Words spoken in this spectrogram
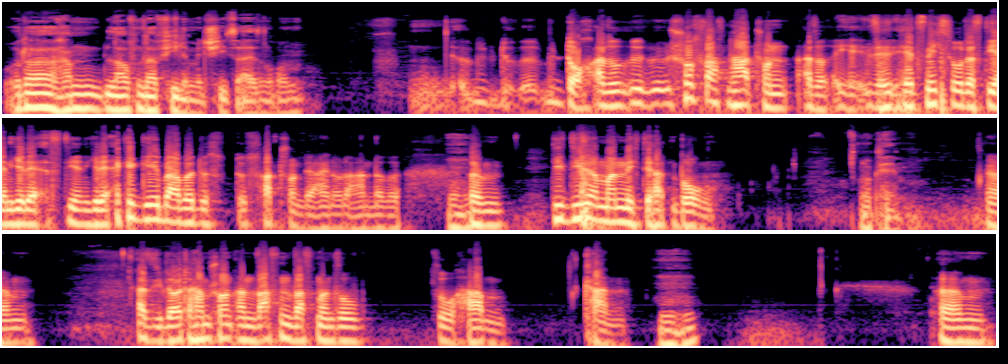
oder haben, laufen da viele mit Schießeisen rum? Doch, also äh, Schusswaffen hat schon, also jetzt nicht so, dass die an jeder, die an jeder Ecke gebe, aber das, das hat schon der ein oder andere. Mhm. Ähm, die, dieser Mann nicht, der hat einen Bogen. Okay. Ähm, also die Leute haben schon an Waffen, was man so, so haben kann. Mhm. Ähm,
